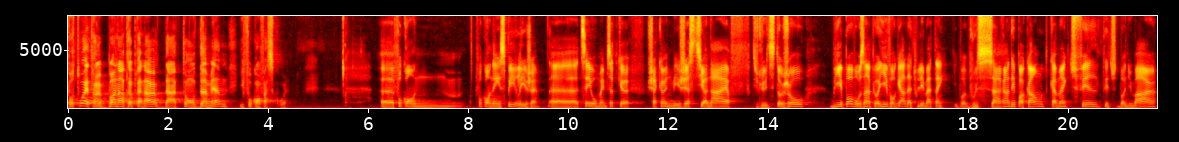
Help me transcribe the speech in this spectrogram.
Pour toi, être un bon entrepreneur dans ton domaine, il faut qu'on fasse quoi? Il faut qu'on faut qu'on inspire les gens. Euh, au même titre que chacun de mes gestionnaires, je lui dis toujours, n'oubliez pas, vos employés vous regardent à tous les matins. Vous ne en rendez pas compte, comment que tu files, es-tu de bonne humeur?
